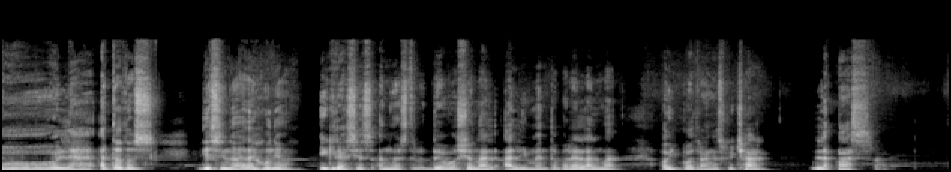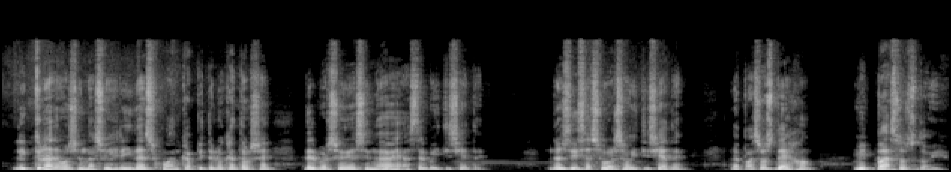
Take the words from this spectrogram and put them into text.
Hola a todos. 19 de junio y gracias a nuestro devocional Alimento para el Alma, hoy podrán escuchar La Paz. Lectura devocional sugerida es Juan capítulo 14 del verso 19 hasta el 27. Nos dice su verso 27, La paz os dejo, mi paz os doy.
